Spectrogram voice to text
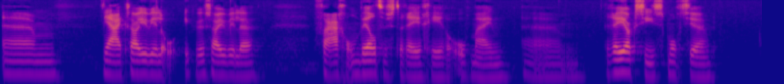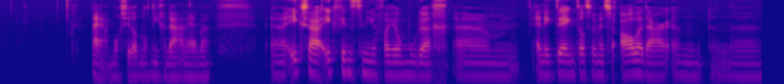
Um, ja, ik zou je willen, ik zou je willen vragen om wel dus te reageren op mijn um, reacties. Mocht je, nou ja, mocht je dat nog niet gedaan hebben. Uh, ik, zou, ik vind het in ieder geval heel moedig. Um, en ik denk dat we met z'n allen daar een, een uh,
